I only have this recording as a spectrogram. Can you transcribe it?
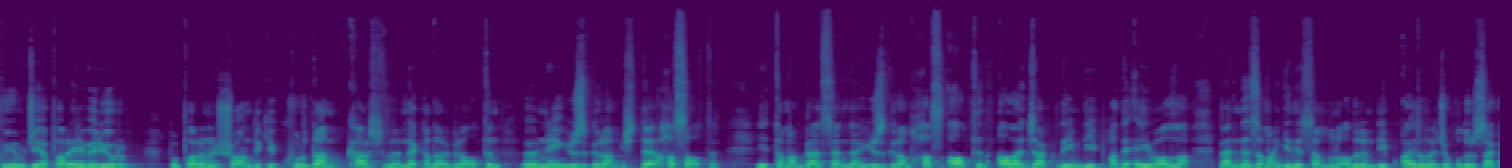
kuyumcuya parayı veriyorum. Bu paranın şu andaki kurdan karşılığı ne kadar bir altın? Örneğin 100 gram işte has altın. İyi tamam ben senden 100 gram has altın alacaklıyım deyip hadi eyvallah ben ne zaman gelirsem bunu alırım deyip ayrılacak olursak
